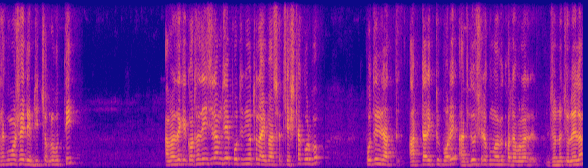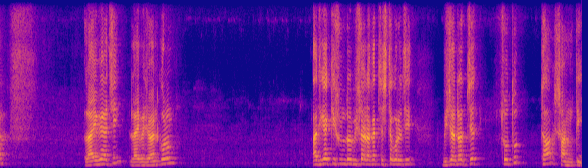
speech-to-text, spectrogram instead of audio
ঠাকুরমশাই দেবজিৎ চক্রবর্তী। আপনাদেরকে কথা দিয়েছিলাম যে প্রতিনিয়ত লাইভে আসার চেষ্টা করব। প্রতিদিন রাত আটটার একটু পরে, আজকেও সেরকমভাবে কথা বলার জন্য চলে এলাম। লাইভে আছি, লাইভে জয়েন করুন। আজকে একটি সুন্দর বিষয় রাখার চেষ্টা করেছি। বিষয়টা হচ্ছে চতুর্থা শান্তি।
